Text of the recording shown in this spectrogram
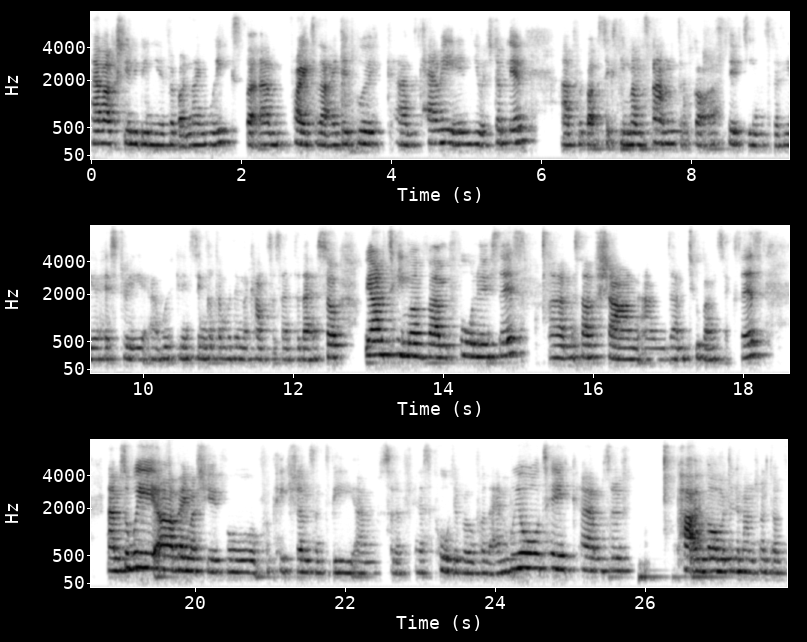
I have actually only been here for about nine weeks, but um, prior to that I did work um, with Kerry in UHW um, for about 16 months and I've got a 13 sort of year history uh, working in Singleton within the cancer centre there. So we are a team of um, four nurses, uh, myself, Shan and um, two band sixes. Um, so we are very much here for, for patients and to be um, sort of in a supportive role for them. We all take um, sort of part involvement in the management of,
